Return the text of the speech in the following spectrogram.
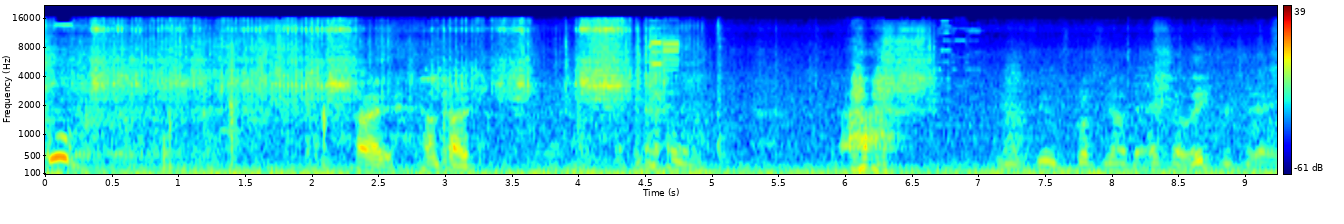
Whew. All right, I'm tired. Yeah, dude's supposed to have the SLA for today.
